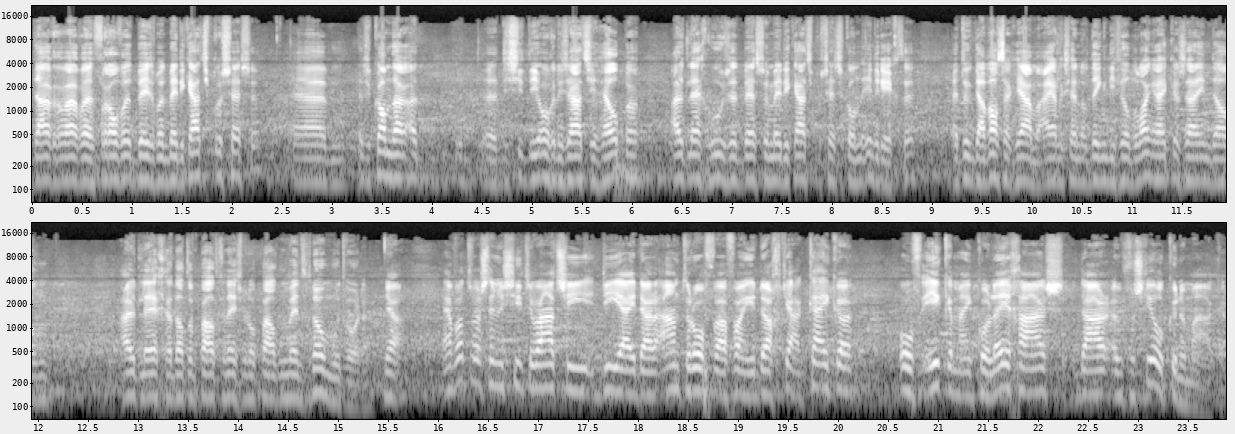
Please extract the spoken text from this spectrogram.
daar waren we vooral bezig met medicatieprocessen. Um, dus ik kwam daar uh, die, die, organisatie helpen, uitleggen hoe ze het beste medicatieprocessen konden inrichten. En toen ik daar was, zeg ik, ja, maar eigenlijk zijn er nog dingen die veel belangrijker zijn dan uitleggen dat een bepaald geneesmiddel op een bepaald moment genomen moet worden. Ja, en wat was er een situatie die jij daar aantrof waarvan je dacht, ja, kijken of ik en mijn collega's daar een verschil kunnen maken?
